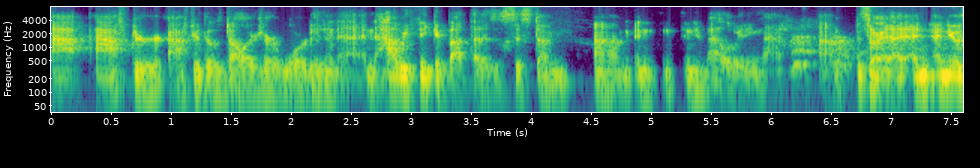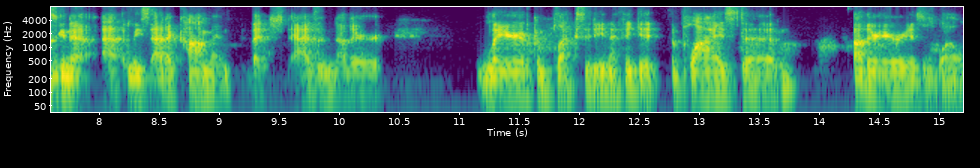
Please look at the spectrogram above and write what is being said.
a- after after those dollars are awarded and, and, how we think about that as a system um, in, in, evaluating that. Um, but sorry, I, I knew I was going to at least add a comment that just adds another layer of complexity, and I think it applies to other areas as well.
